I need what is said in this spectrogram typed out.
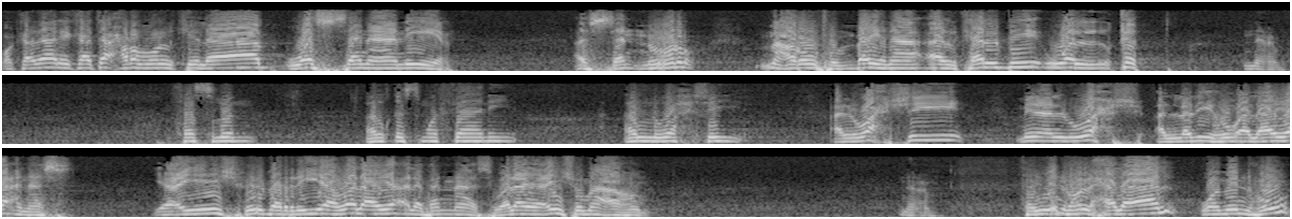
وكذلك تحرم الكلاب والسنانير. السنور معروف بين الكلب والقط. نعم. فصل. القسم الثاني الوحشي. الوحشي من الوحش الذي هو لا يأنس. يعيش في البرية ولا يألف الناس ولا يعيش معهم. نعم. فمنه الحلال ومنه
